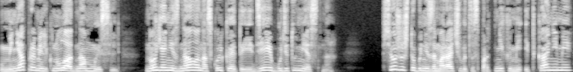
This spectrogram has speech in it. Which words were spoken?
У меня промелькнула одна мысль, но я не знала, насколько эта идея будет уместна. Все же, чтобы не заморачиваться с портнихами и тканями,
